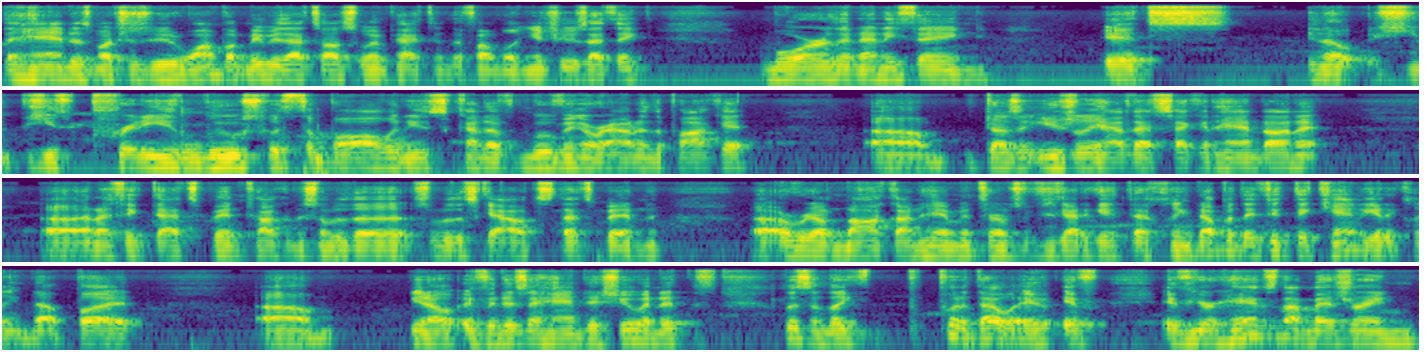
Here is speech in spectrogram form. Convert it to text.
the hand as much as we would want, but maybe that's also impacting the fumbling issues. I think more than anything, it's you know, he, he's pretty loose with the ball when he's kind of moving around in the pocket. Um, doesn't usually have that second hand on it, uh, and I think that's been talking to some of the some of the scouts. That's been a real knock on him in terms of he's got to get that cleaned up. But they think they can get it cleaned up. But um, you know, if it is a hand issue, and it's listen, like put it that way, if if your hand's not measuring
